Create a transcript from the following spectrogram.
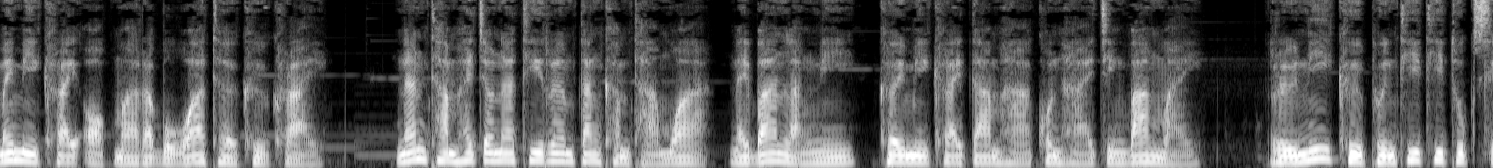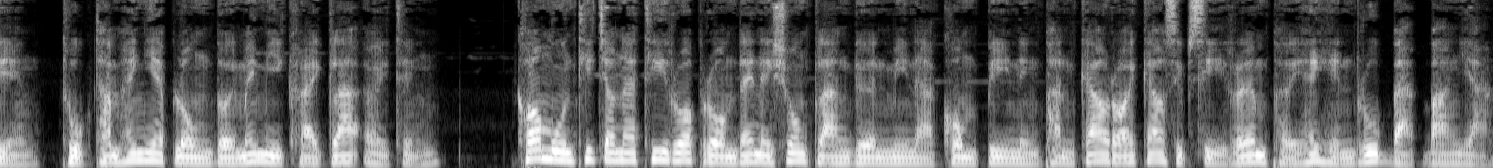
ไม่มีใครออกมาระบุว่าเธอคือใคร นั่นทำให้เจ้าหน้าที่เริ่มตั้งคำถามว่า ในบ้านหลังนี้เคยมีใครตามหาคนหายจริงบ้างไหม หรือนี่คือพื้นที่ที่ทุกเสียง ถูกทำให้เงียบลงโดยไม่มีใครกล้าเอ่ยถึง ข้อมูลที่เจ้าหน้าที่รวบรวมได้ในช่วงกลางเดือนมีนาคมปี 1994 เริ่มเผยให้เห็นรูปแบบบางอย่าง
